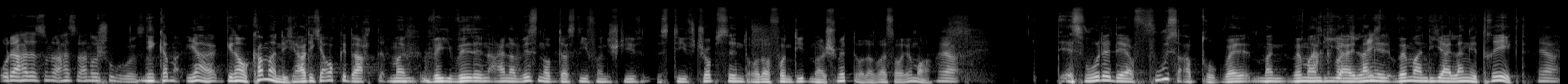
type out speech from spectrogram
Oder hast du, eine- hast du eine andere Schuhgröße? Nee, kann man, ja, genau, kann man nicht. Hatte ich auch gedacht, man, wie will denn einer wissen, ob das die von Steve, Steve Jobs sind oder von Dietmar Schmidt oder was auch immer. Ja, Es wurde der Fußabdruck, weil man, wenn man Ach, die ja Quatsch, lange, wenn man die ja lange trägt, ja,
